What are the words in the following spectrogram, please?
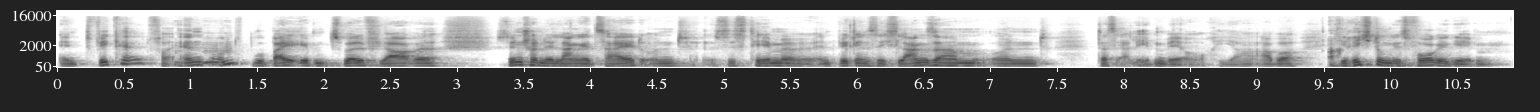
entwickelt, verändert, mhm. wobei eben zwölf Jahre sind schon eine lange Zeit und Systeme entwickeln sich langsam und das erleben wir auch hier. Aber Ach. die Richtung ist vorgegeben.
